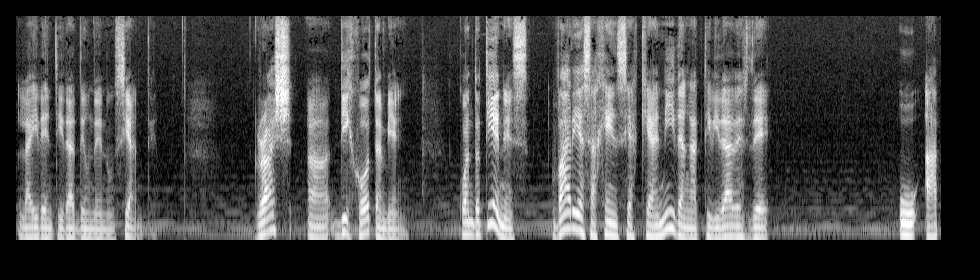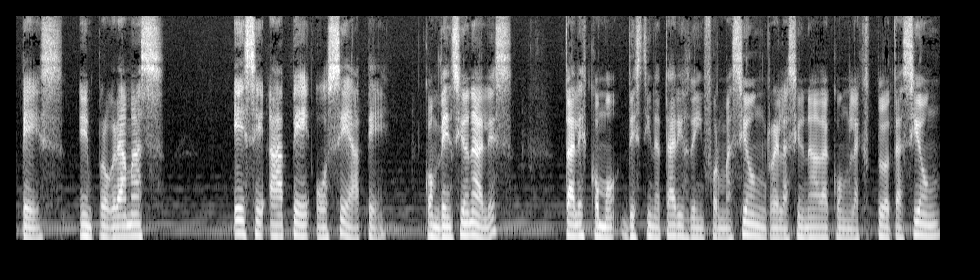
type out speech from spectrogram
la identidad de un denunciante. Grush ah, dijo también, cuando tienes varias agencias que anidan actividades de UAPs en programas SAP o CAP convencionales, tales como destinatarios de información relacionada con la explotación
